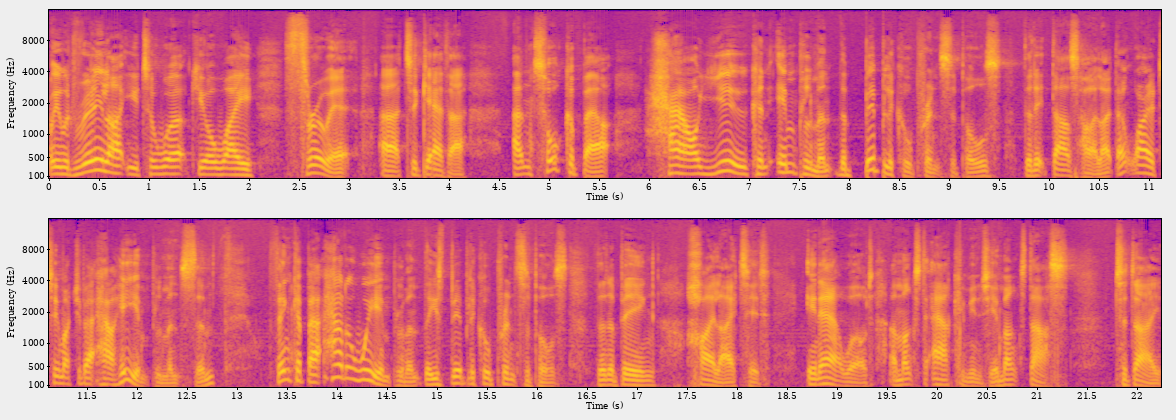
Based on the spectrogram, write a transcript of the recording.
we would really like you to work your way through it uh, together and talk about how you can implement the biblical principles that it does highlight. Don't worry too much about how he implements them. Think about how do we implement these biblical principles that are being highlighted in our world, amongst our community, amongst us today.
